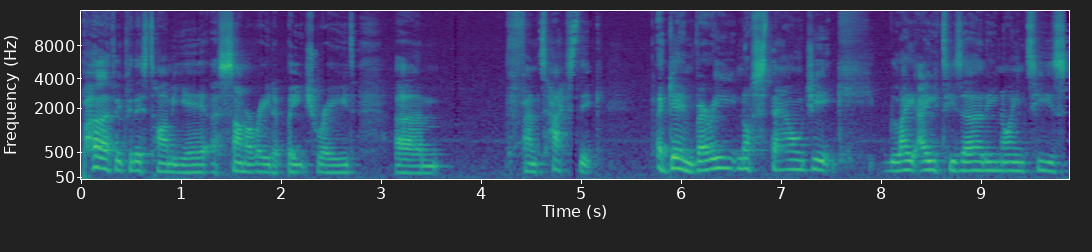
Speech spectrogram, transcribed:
perfect for this time of year, a summer read, a beach read. Um, fantastic. Again, very nostalgic, late 80s, early 90s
